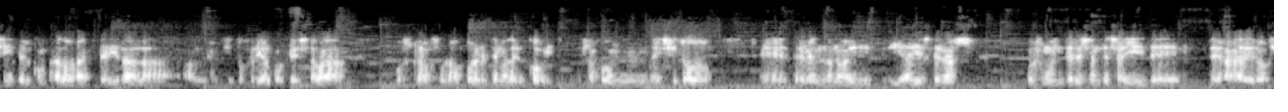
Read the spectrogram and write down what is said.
sin que el comprador accediera al requisito ferial porque estaba pues clausurado por el tema del COVID. O sea, fue un éxito tremendo, ¿no? Y, hay escenas pues muy interesantes allí de, ganaderos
